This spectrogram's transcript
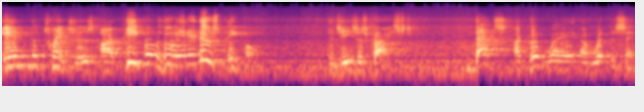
in the trenches, are people who introduce people to Jesus Christ. That's a good way of witnessing.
